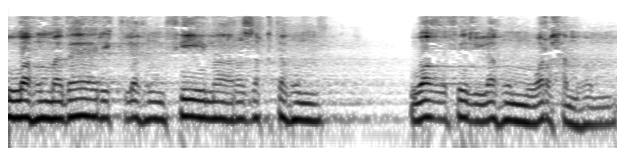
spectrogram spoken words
اللهم بارك لهم فيما رزقتهم واغفر لهم وارحمهم.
